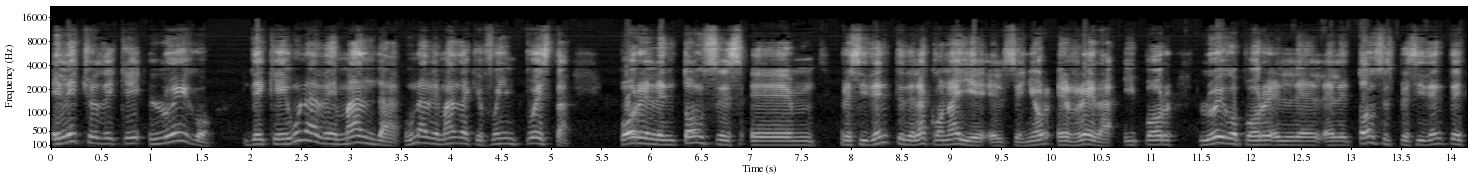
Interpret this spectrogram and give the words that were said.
el hecho de que luego de que una demanda, una demanda que fue impuesta por el entonces em, presidente de la CONAIE, el señor Herrera, y por luego por el, entonces presidente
